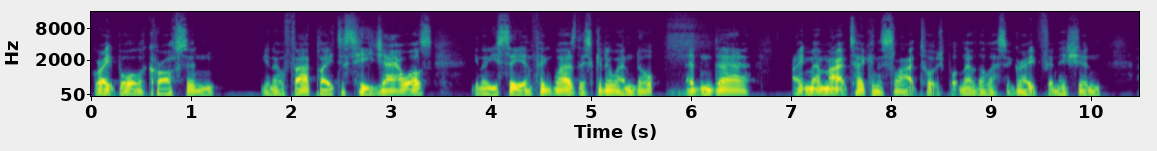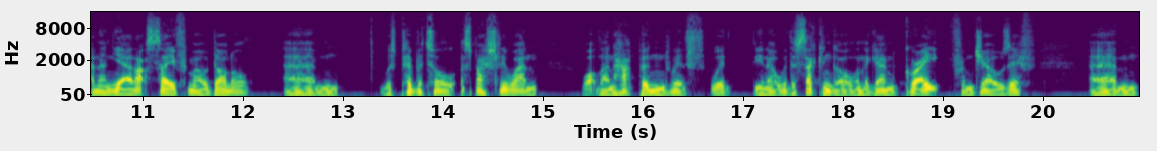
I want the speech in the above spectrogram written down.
great ball across, and you know fair play to CJ. I was, you know, you see it and think, where's this going to end up? And uh, it might have taken a slight touch, but nevertheless a great finish. And and then yeah, that save from O'Donnell um, was pivotal, especially when what then happened with with you know with the second goal, and again great from Joseph um,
